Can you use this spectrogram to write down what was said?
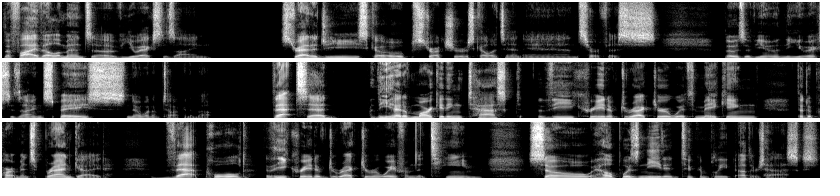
the five elements of UX design strategy, scope, structure, skeleton, and surface. Those of you in the UX design space know what I'm talking about. That said, the head of marketing tasked the creative director with making the department's brand guide. That pulled the creative director away from the team, so help was needed to complete other tasks.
